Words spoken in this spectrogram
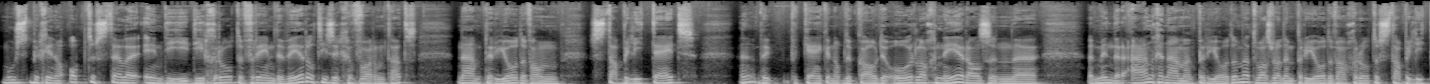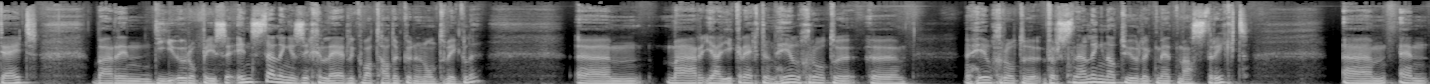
moest beginnen op te stellen in die, die grote vreemde wereld die zich gevormd had. Na een periode van stabiliteit. We, we kijken op de Koude Oorlog neer als een, uh, een minder aangename periode, maar het was wel een periode van grote stabiliteit waarin die Europese instellingen zich geleidelijk wat hadden kunnen ontwikkelen. Um, maar ja, je krijgt een heel grote, uh, een heel grote versnelling natuurlijk met Maastricht. Um, en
